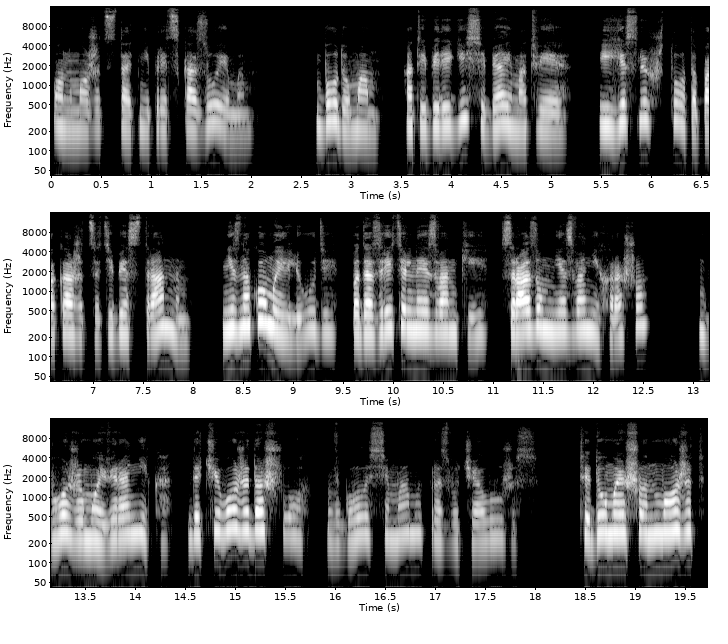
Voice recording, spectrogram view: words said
он может стать непредсказуемым. Буду, мам, а ты береги себя и Матвея. И если что-то покажется тебе странным, незнакомые люди, подозрительные звонки, сразу мне звони, хорошо? «Боже мой, Вероника, до чего же дошло?» В голосе мамы прозвучал ужас. «Ты думаешь, он может?»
